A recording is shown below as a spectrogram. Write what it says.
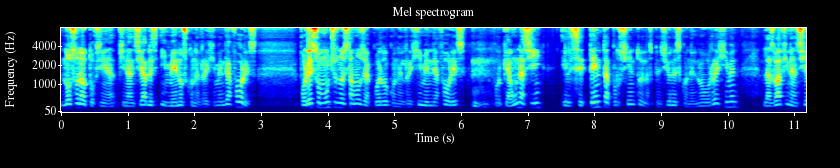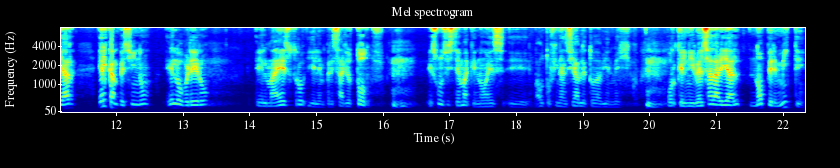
No son autofinanciables y menos con el régimen de Afores. Por eso muchos no estamos de acuerdo con el régimen de Afores, porque aún así el 70% de las pensiones con el nuevo régimen las va a financiar el campesino, el obrero, el maestro y el empresario, todos. Es un sistema que no es eh, autofinanciable todavía en México, porque el nivel salarial no permite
